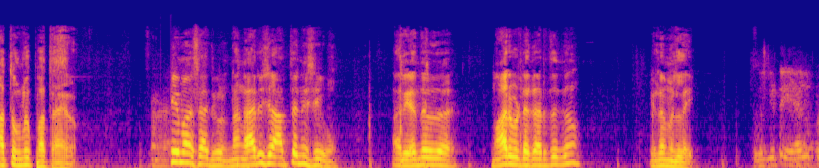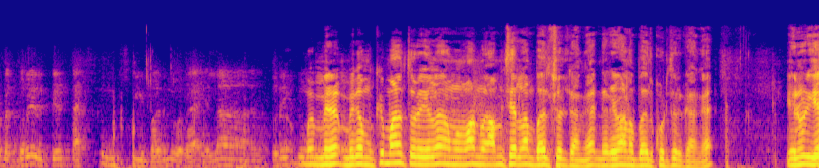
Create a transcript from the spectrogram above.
மற்றவங்களுக்கு பத்தாயிரம். முக்கியமாக சாத்தியம் நாங்கள் அரிசி அத்தனை செய்வோம். அது எந்த வித மாறுபட்ட கருத்துக்கும் இடமில்லை. மிக மிக முக்கியமான துறையெல்லாம் அமைச்சர்லாம் பதில் சொல்லிட்டாங்க. நிறைவான பதில் கொடுத்துருக்காங்க. என்னுடைய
